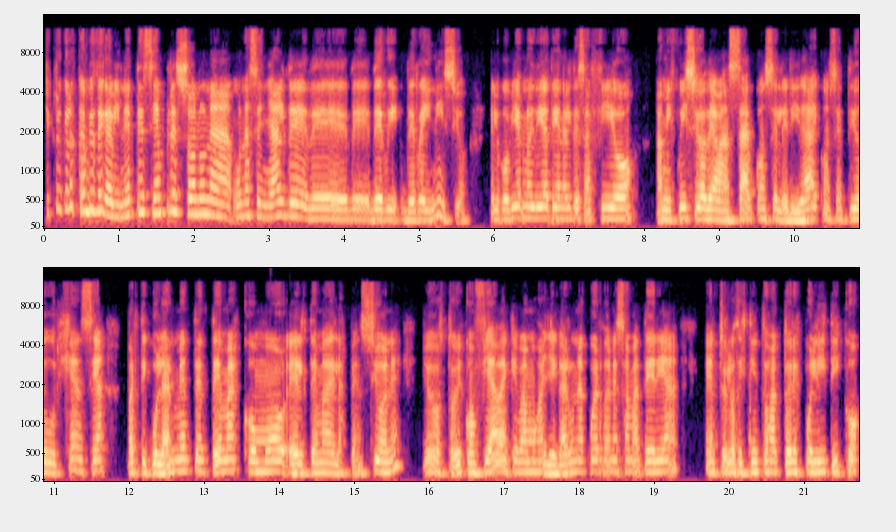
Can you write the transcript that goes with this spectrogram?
Yo creo que los cambios de gabinete siempre son una, una señal de, de, de reinicio. El gobierno hoy día tiene el desafío, a mi juicio, de avanzar con celeridad y con sentido de urgencia, particularmente en temas como el tema de las pensiones. Yo estoy confiada en que vamos a llegar a un acuerdo en esa materia entre los distintos actores políticos.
